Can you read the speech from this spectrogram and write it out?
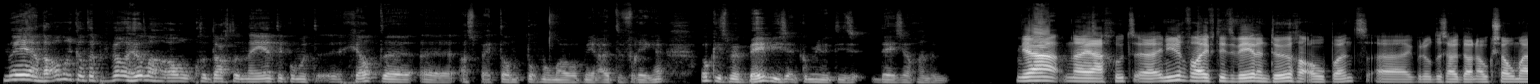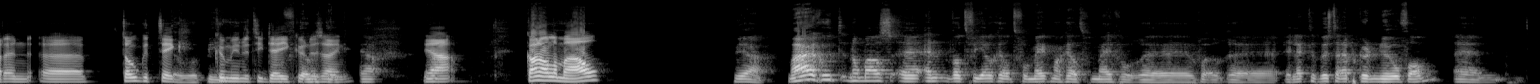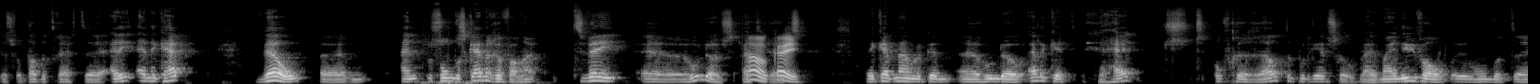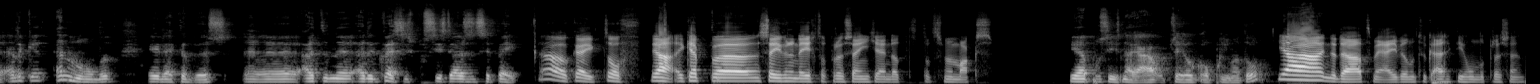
Nee, aan de andere kant heb ik wel heel lang al gedacht dat Niantic om het geldaspect aspect dan toch nog maar wat meer uit te wringen. Ook iets met baby's en communities deze zou gaan doen. Ja, nou ja, goed. Eh, in ieder geval heeft dit weer een deur geopend. Eh, ik bedoel, er zou dan ook zomaar een eh Togetic. Community Day Of kunnen Togetic, zijn. Ja. Ja, kan allemaal. Ja, maar goed, nogmaals, eh, en wat voor jou geldt voor Magmar geldt voor mij voor, eh voor eh, Electabuzz, daar heb ik er nul van. Ehm, dus wat dat betreft, en, ik, en ik heb wel, ehm, en zonder scanner gevangen, twee eh Hundo's uit Oh, oké. Ik heb namelijk een Hundo Elekid gehatcht of geruild, dat moet ik even schuldig blijven. Maar in ieder geval eh, 100 eh Elekid en een 100 Electabuzz eh, uit, een, eh, uit een kwestie, precies 1000 CP. Oh, oké, tof. Ja, ik heb eh 97% en dat, dat is mijn max. Ja, precies. Nou ja, op zich ook al prima, toch? Ja, inderdaad. Maar ja, je wil natuurlijk eigenlijk die 100%.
